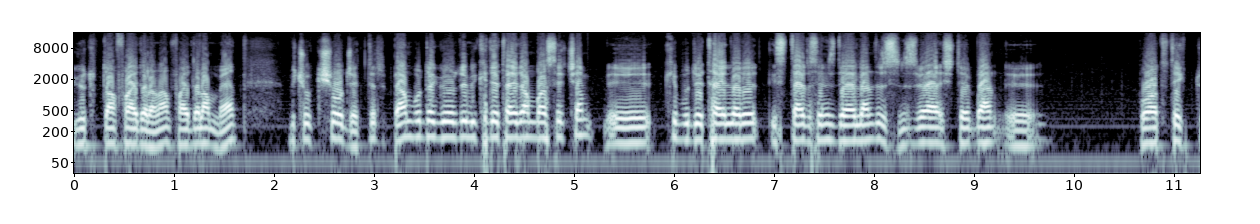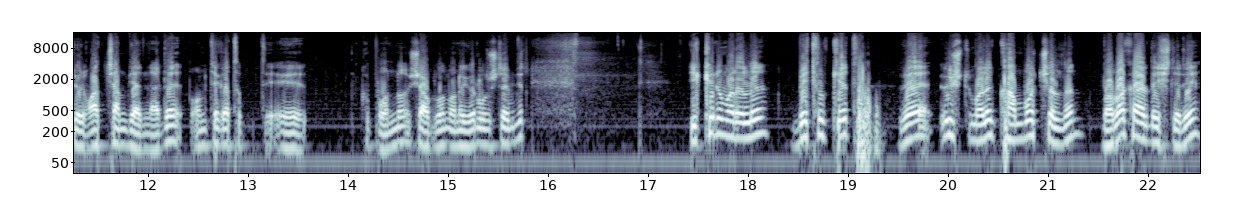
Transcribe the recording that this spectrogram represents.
YouTube'dan faydalanan, faydalanmayan birçok kişi olacaktır. Ben burada gördüğüm iki detaydan bahsedeceğim E, ki bu detayları isterseniz değerlendirirsiniz veya işte ben e, bu atı tek tutuyorum atacağım diyenler de onu tek atıp e, kuponlu şablonu ona göre oluşturabilir. 2 numaralı Battle Cat ve 3 numaralı Kamboçyalı'nın baba kardeşleri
